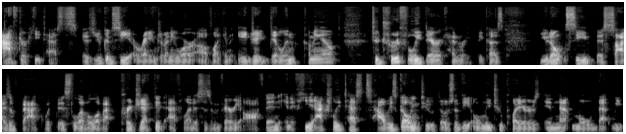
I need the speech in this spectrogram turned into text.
after he tests, is you could see a range of anywhere of like an AJ Dillon coming out to truthfully Derrick Henry, because you don't see this size of back with this level of projected athleticism very often. And if he actually tests how he's going to, those are the only two players in that mold that we've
